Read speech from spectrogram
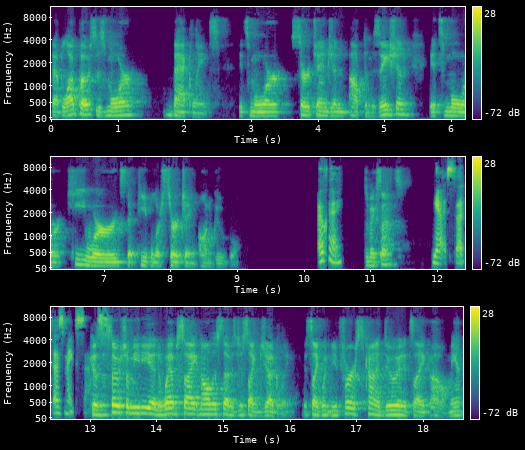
That blog post is more backlinks. It's more search engine optimization. It's more keywords that people are searching on Google. Okay. Does it make sense? Yes, that does make sense. Because the social media and the website and all this stuff is just like juggling. It's like when you first kind of do it, it's like, oh man,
